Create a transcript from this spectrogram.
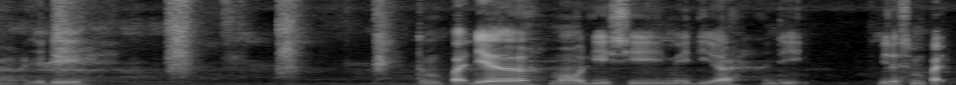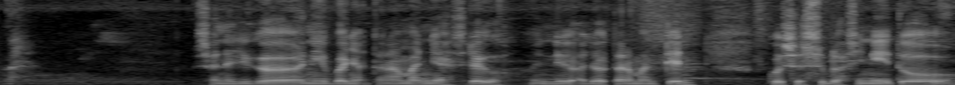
Ha, jadi tempat dia mau diisi media nanti bila sempat. Sana juga ni banyak tanaman ya saudara. Ini ada tanaman tin. Khusus sebelah sini tu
